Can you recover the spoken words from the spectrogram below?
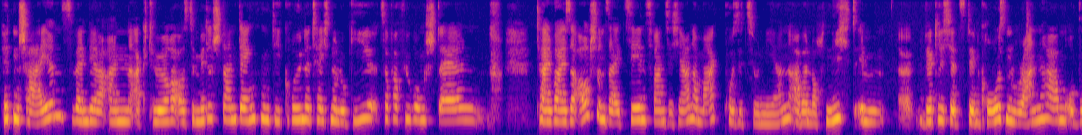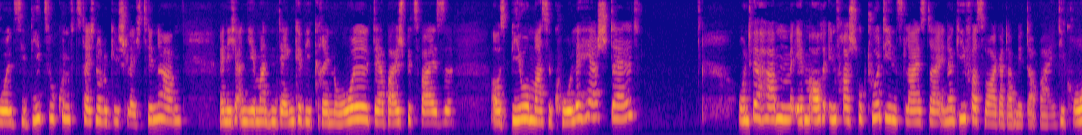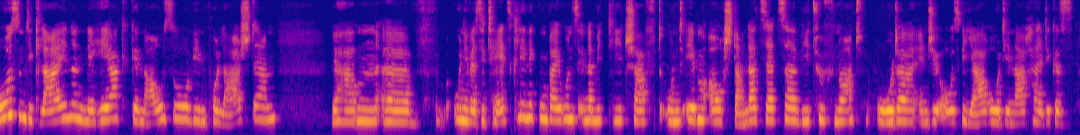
Hidden Giants, wenn wir an Akteure aus dem Mittelstand denken, die grüne Technologie zur Verfügung stellen, teilweise auch schon seit 10, 20 Jahren am Markt positionieren, aber noch nicht im äh, wirklich jetzt den großen Run haben, obwohl sie die Zukunftstechnologie schlechthin haben. Wenn ich an jemanden denke wie Grenol, der beispielsweise aus Biomasse Kohle herstellt, und wir haben eben auch Infrastrukturdienstleister, Energieversorger damit dabei. Die großen, die kleinen, eine HEAG genauso wie ein Polarstern. Wir haben äh, Universitätskliniken bei uns in der Mitgliedschaft und eben auch Standardsetzer wie TÜV Nord oder NGOs wie Jaro, die nachhaltiges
